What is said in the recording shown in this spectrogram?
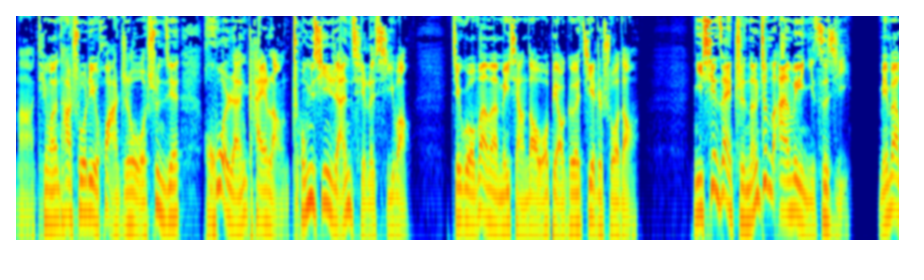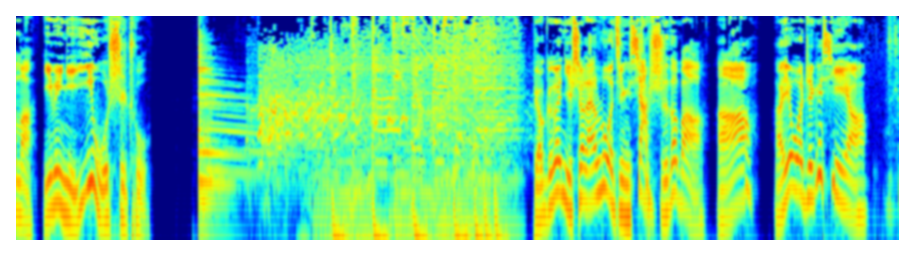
啊！听完他说这话之后，我瞬间豁然开朗，重新燃起了希望。结果万万没想到，我表哥接着说道。你现在只能这么安慰你自己，明白吗？因为你一无是处。表哥，你是来落井下石的吧？啊！哎呀，我这个心呀！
